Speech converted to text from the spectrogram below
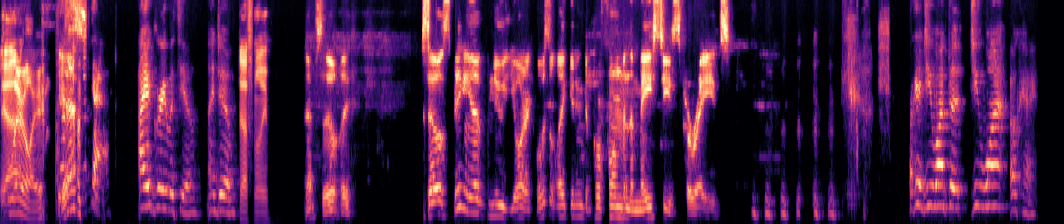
Yeah, Literally. Yes, yeah. I agree with you. I do. definitely. absolutely. So, speaking of New York, what was it like getting to perform in the Macy's parades? Okay. Do you want the, do you want, okay.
